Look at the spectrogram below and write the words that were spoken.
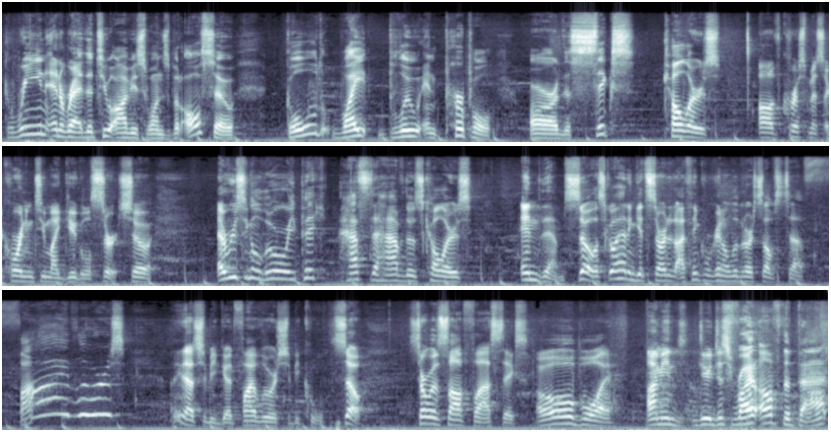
green and red, the two obvious ones, but also gold, white, blue, and purple are the six colors of Christmas according to my Google search. So every single lure we pick has to have those colors in them. So let's go ahead and get started. I think we're going to limit ourselves to five lures. I think that should be good. Five lures should be cool. So start with soft plastics. Oh boy. I mean, dude, just right off the bat,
